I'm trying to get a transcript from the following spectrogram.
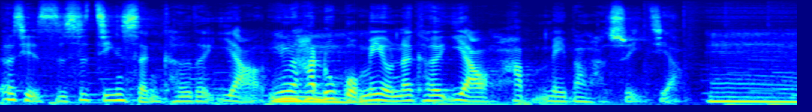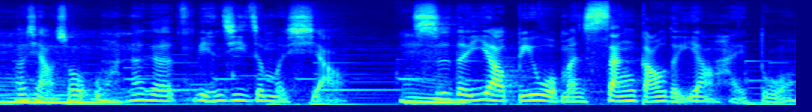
而且只是精神科的药，因为他如果没有那颗药，他没办法睡觉。嗯，他想说，哇，那个年纪这么小，嗯、吃的药比我们三高的药还多。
